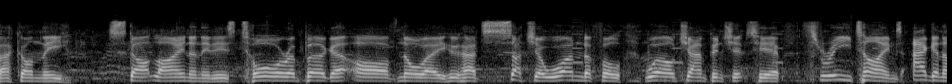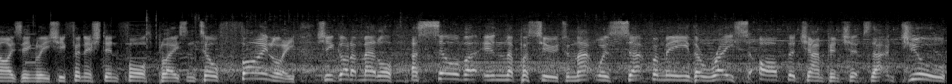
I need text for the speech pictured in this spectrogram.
back on the start line and it is Tora Berger of Norway who had such a wonderful World Championships here. Three times agonizingly she finished in fourth place until finally she got a medal a silver in the pursuit. And that was uh, for me the race of the championships that duel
